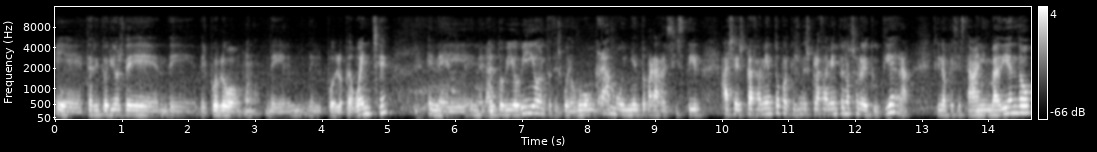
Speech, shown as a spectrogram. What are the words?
eh, territorios del pueblo bueno, del, del pueblo pehuenche en el, en el Alto Biobío, entonces bueno, hubo un gran movimiento para resistir a ese desplazamiento porque es un desplazamiento no solo de tu tierra, sino que se estaban invadiendo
